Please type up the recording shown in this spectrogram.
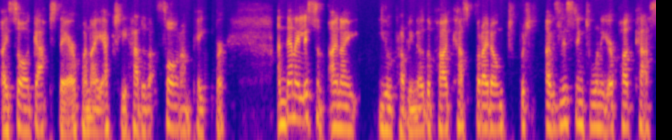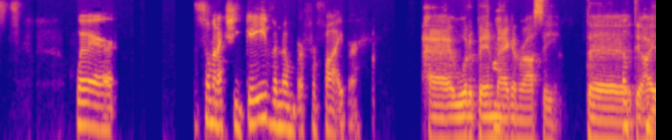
I saw gaps there when I actually had it saw it on paper. And then I listened and I you'll probably know the podcast, but I don't. But I was listening to one of your podcasts where someone actually gave a number for fiber. Uh, it would have been Megan Rossi, the okay. the I,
